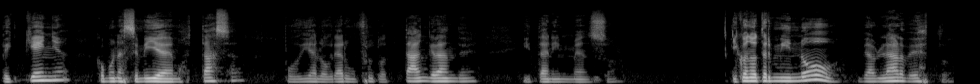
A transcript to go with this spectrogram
pequeña como una semilla de mostaza podía lograr un fruto tan grande y tan inmenso. Y cuando terminó de hablar de esto,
